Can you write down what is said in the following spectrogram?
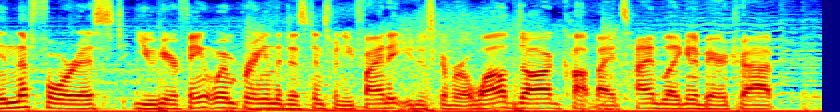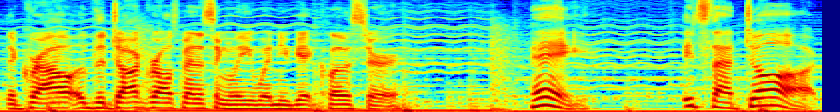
In the forest, you hear faint whimpering in the distance. When you find it, you discover a wild dog caught by its hind leg in a bear trap. The growl, the dog growls menacingly when you get closer. Hey, it's that dog.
